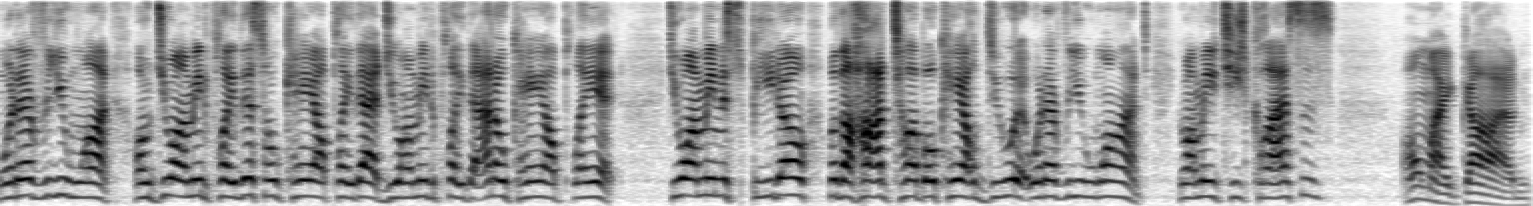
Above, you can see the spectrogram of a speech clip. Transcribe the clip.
Whatever you want. Oh, do you want me to play this? Okay, I'll play that. Do you want me to play that? Okay, I'll play it. Do you want me in a Speedo with a hot tub? Okay, I'll do it. Whatever you want. You want me to teach classes? Oh my God.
